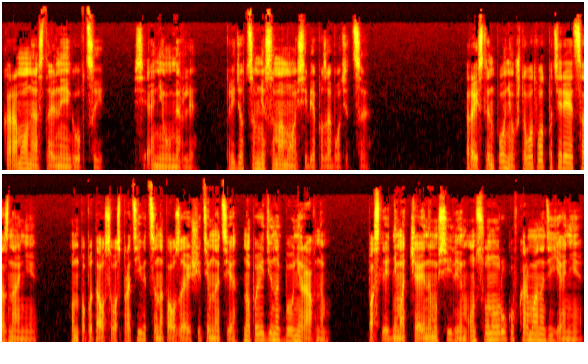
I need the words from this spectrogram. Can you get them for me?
Карамон и остальные глупцы. Все они умерли. Придется мне самому о себе позаботиться». Рейслин понял, что вот-вот потеряет сознание. Он попытался воспротивиться на ползающей темноте, но поединок был неравным. Последним отчаянным усилием он сунул руку в карман одеяния.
